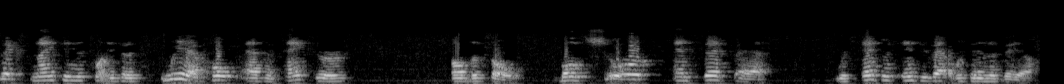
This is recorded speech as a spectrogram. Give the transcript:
6, 19 to 20 says, We have hope as an anchor of the soul, both sure and steadfast, which enters into that within the veil.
